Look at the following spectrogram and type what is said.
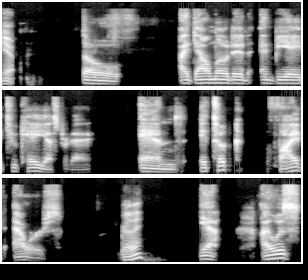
Yeah. So I downloaded NBA 2K yesterday and it took 5 hours. Really? Yeah, I was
